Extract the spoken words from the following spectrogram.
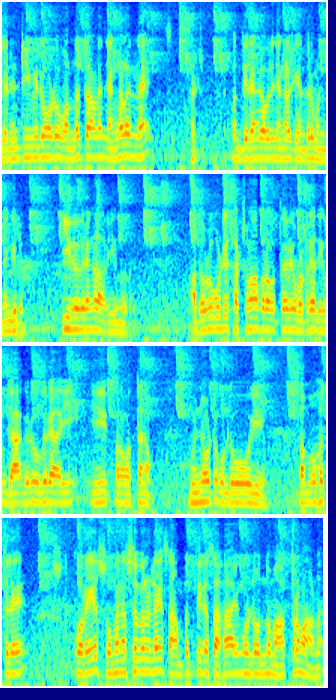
ജന ടി വിയിലോട് വന്നിട്ടാണ് ഞങ്ങൾ തന്നെ പന്തിരങ്കാവിൽ ഞങ്ങളുടെ കേന്ദ്രമുണ്ടെങ്കിലും ഈ വിവരങ്ങൾ അറിയുന്നത് അതോടുകൂടി സക്ഷമ പ്രവർത്തകർ വളരെയധികം ജാഗരൂകരായി ഈ പ്രവർത്തനം മുന്നോട്ട് കൊണ്ടുപോവുകയും സമൂഹത്തിലെ കുറേ സുമനസ്സുകളുടെ സാമ്പത്തിക സഹായം കൊണ്ടൊന്നു മാത്രമാണ്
